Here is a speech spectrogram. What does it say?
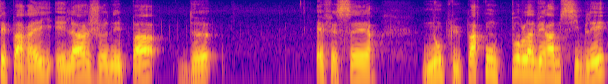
est pareil. Et là, je n'ai pas de FSR non plus. Par contre, pour la VRAM ciblée,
